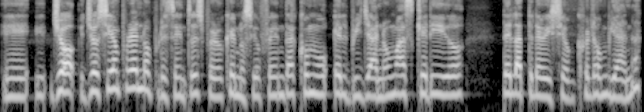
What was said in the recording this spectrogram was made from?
Eh, yo, yo siempre lo presento, espero que no se ofenda, como el villano más querido de la televisión colombiana.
